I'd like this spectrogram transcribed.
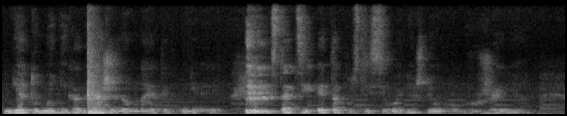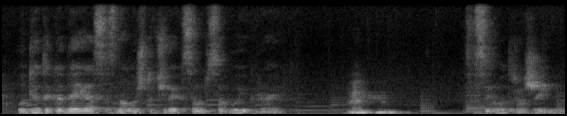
Нету, мы никогда живем на этой... Кстати, это после сегодняшнего погружения. Вот это когда я осознала, что человек сам с собой играет. Угу. Со своим отражением.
